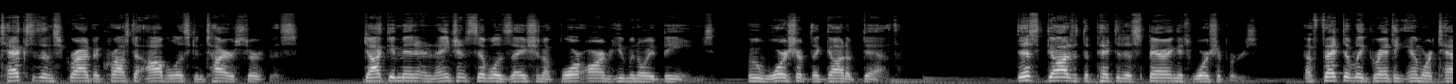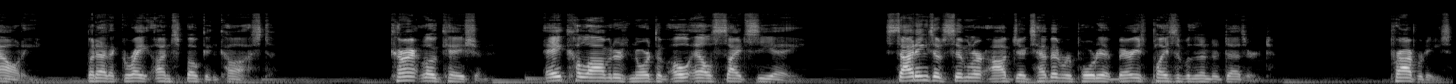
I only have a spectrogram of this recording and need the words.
Text is inscribed across the obelisk's entire surface, documenting an ancient civilization of four-armed humanoid beings who worship the god of death. This god is depicted as sparing its worshippers, effectively granting immortality, but at a great unspoken cost. Current location: 8 km north of OL Site-CA. Sightings of similar objects have been reported at various places within the desert. Properties:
